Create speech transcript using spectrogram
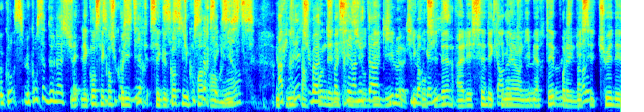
Le, con- le concept de nation. Les- les conséquences si politiques, c'est que si- quand si tu crois que en rien, après tu vas, tu créer un État qui, le, qui, considèrent à laisser des Starduck, criminels en liberté pour les parler. laisser tuer des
